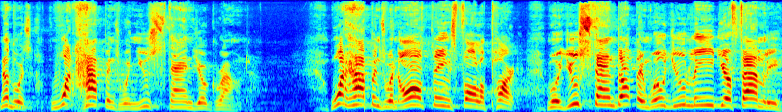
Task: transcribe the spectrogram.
In other words, what happens when you stand your ground? What happens when all things fall apart? Will you stand up and will you lead your family?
